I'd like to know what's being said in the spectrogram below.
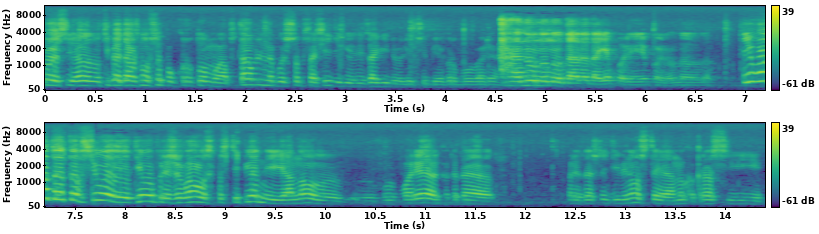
То есть э, у тебя должно все по-крутому обставлено быть, чтобы соседи завидовали тебе, грубо говоря. А, ну, ну, ну, да, да, да, я понял, я понял, да, да. И вот это все дело приживалось постепенно, и оно, грубо говоря, когда произошли 90-е, оно как раз и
